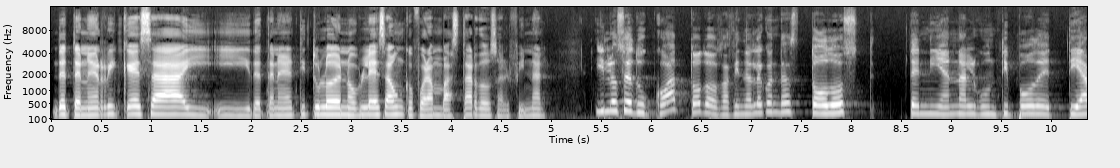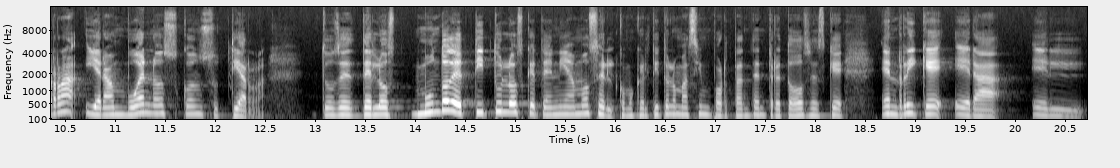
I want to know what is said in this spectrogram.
de tener riqueza y, de tener título de nobleza, aunque fueran bastardos al final. Y los educó a todos. A final de cuentas, todos tenían algún tipo de tierra y eran buenos con su tierra. Entonces, de los mundo de títulos que teníamos, como que el título más importante entre todos es que Enrique era el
